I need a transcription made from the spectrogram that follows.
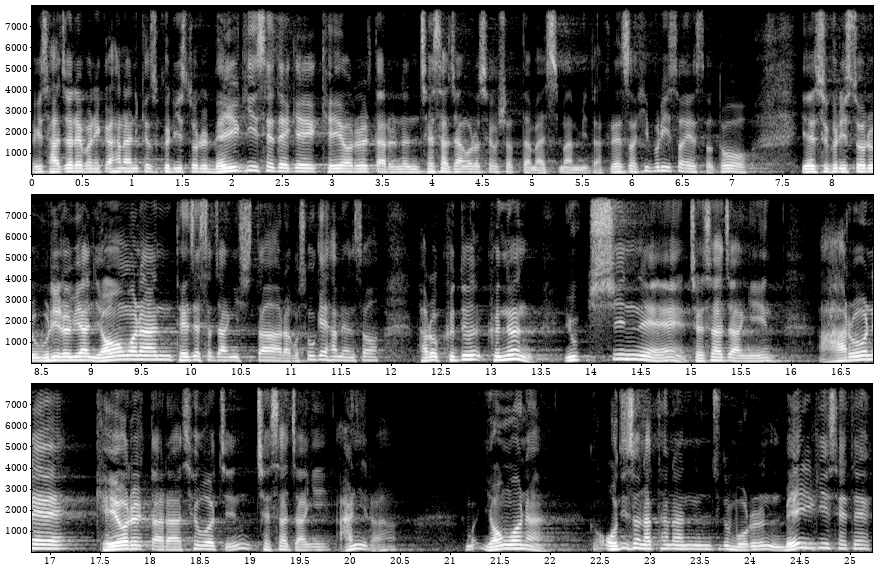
여기 4절에 보니까 하나님께서 그리스도를 멜기세덱의 계열을 따르는 제사장으로 세우셨다 말씀합니다. 그래서 히브리서에서도 예수 그리스도를 우리를 위한 영원한 대제사장이시다라고 소개하면서 바로 그는 육신의 제사장인 아론의 계열을 따라 세워진 제사장이 아니라 영원한 그 어디서 나타났는지도 모르는 멜기세덱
